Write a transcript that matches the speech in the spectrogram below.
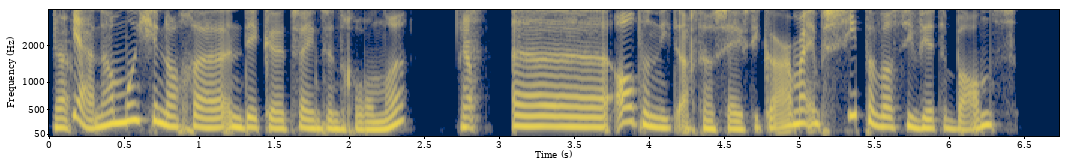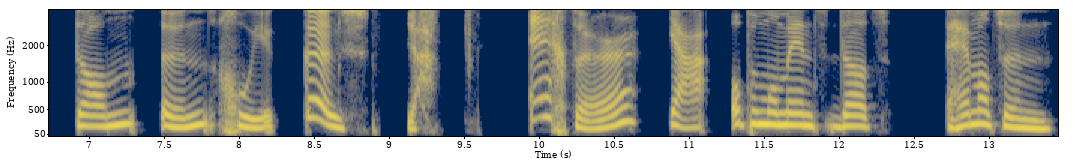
ja. Ja, dan moet je nog eh, een dikke 22 ronden. Ja. Al dan niet achter een safety car. Maar in principe was die witte band dan een goede keus. Ja. Echter, ja, op het moment dat Hamilton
